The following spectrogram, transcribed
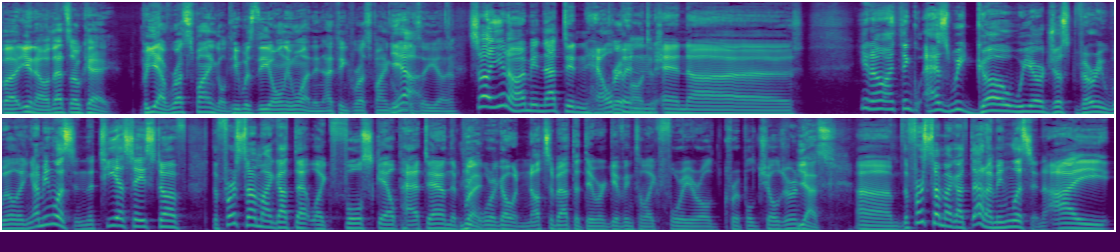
But you know that's okay. But yeah, Russ Feingold, he was the only one, and I think Russ Feingold Yeah. was a. Uh, So you know, I mean, that didn't help, Great and politician. and uh, you know, I think as we go, we are just very willing. I mean, listen, the TSA stuff. The first time I got that like full scale pat down that people Right. were going nuts about that they were giving to like four year old crippled children. Yes. Um, the first time I got that, I mean, listen, I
